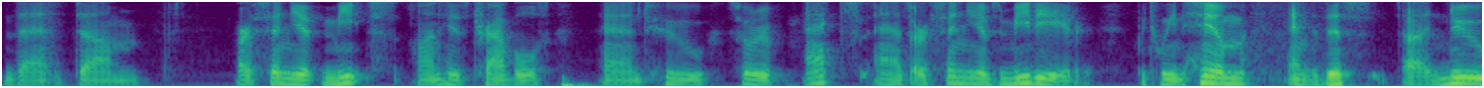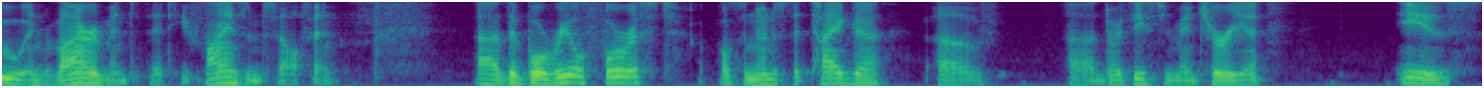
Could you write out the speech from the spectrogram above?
that um, Arseniev meets on his travels and who sort of acts as Arseniev's mediator between him and this uh, new environment that he finds himself in. Uh, the boreal forest, also known as the taiga of uh, northeastern Manchuria, is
